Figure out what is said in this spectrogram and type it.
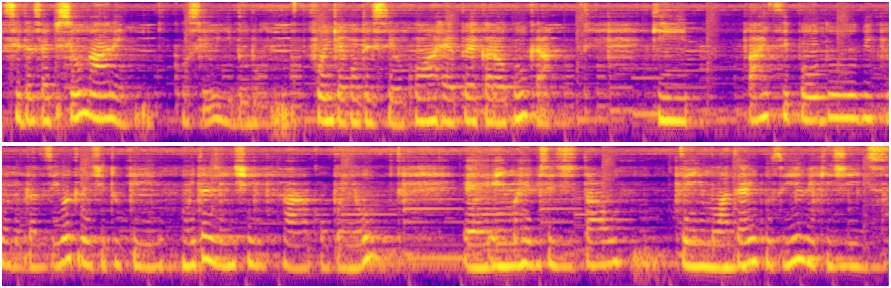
se decepcionarem com seu ídolo. Foi o que aconteceu com a rapper Carol Conká, que participou do Big Brother Brasil. Acredito que muita gente a acompanhou. É, em uma revista digital tem uma matéria, inclusive, que diz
